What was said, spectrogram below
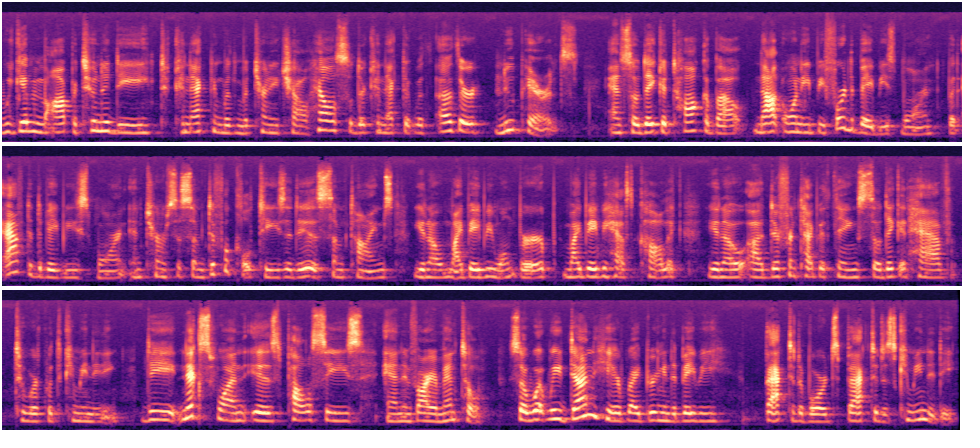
we give them the opportunity to connect them with maternity child health so they're connected with other new parents. And so they could talk about not only before the baby is born, but after the baby is born in terms of some difficulties it is sometimes. You know, my baby won't burp, my baby has colic, you know, uh, different type of things so they could have to work with the community. The next one is policies and environmental. So what we've done here by bringing the baby back to the boards, back to this community,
